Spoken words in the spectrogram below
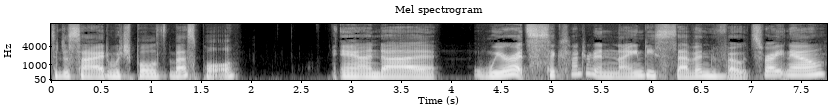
to decide which pole is the best pole. And uh, we're at 697 votes right now.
